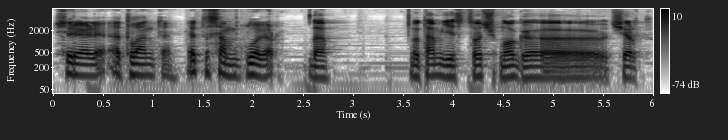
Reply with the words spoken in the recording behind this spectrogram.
в сериале «Атланта», это сам Гловер. Да. Но там есть очень много э, черт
